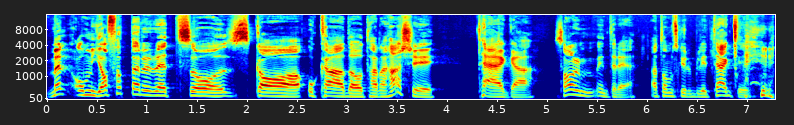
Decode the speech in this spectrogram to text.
Men om jag fattar det rätt så ska Okada och Tanahashi tagga. Sa de inte det? Att de skulle bli tag team?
